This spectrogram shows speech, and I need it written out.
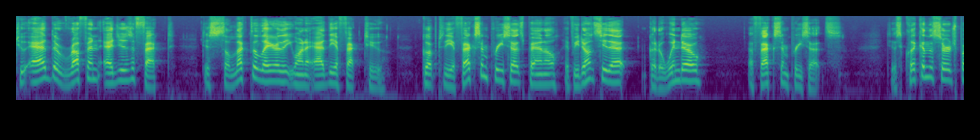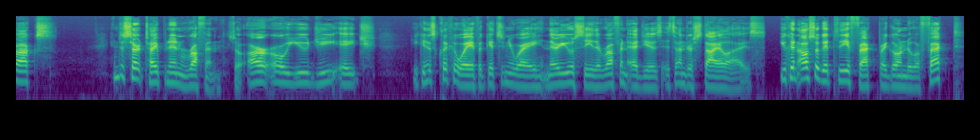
To add the Roughen Edges effect, just select the layer that you want to add the effect to. Go up to the Effects and Presets panel. If you don't see that, go to Window, Effects and Presets. Just click in the search box and just start typing in roughen. So R-O-U-G-H. You can just click away if it gets in your way, and there you'll see the roughen edges. It's under Stylize. You can also get to the effect by going to Effect,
